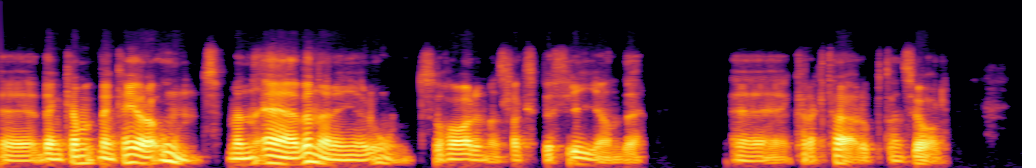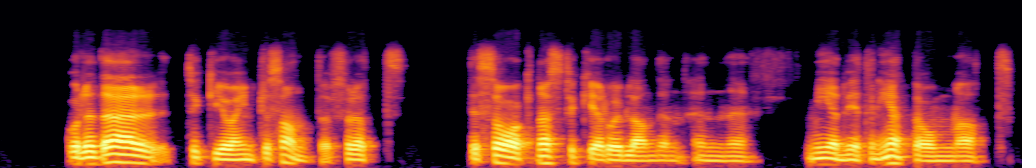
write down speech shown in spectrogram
eh, den kan, den kan göra ont men även när den gör ont så har den en slags befriande eh, karaktär och potential. och det där tycker jag är intressant för att det saknas tycker jag då ibland en, en eh, medvetenhet om att eh,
